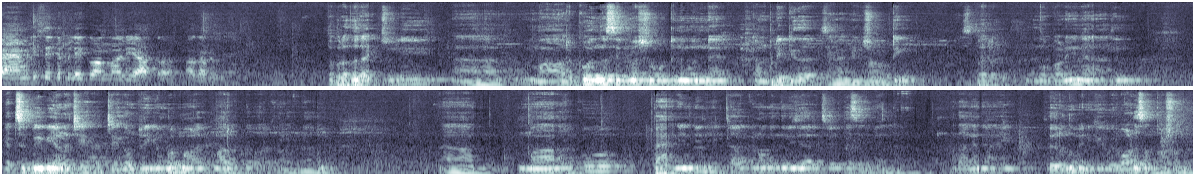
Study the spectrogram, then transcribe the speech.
ഫാമിലി സെറ്റപ്പിലേക്ക് വന്ന ഒരു യാത്ര. അതാണ്. ബ്രദർ ആക്ച്വലി മാർക്കോ എന്ന സിനിമ ഷൂട്ടിന് മുന്നേ കംപ്ലീറ്റ് ചെയ്ത സിനിമ മീൻ ഷൂട്ടിംഗ് നോക്കുകയാണെങ്കിൽ ഞാൻ ആദ്യം ഗെറ്റ്സ് ബേബിയാണ് ചെയ്തത് ചെയ്തുകൊണ്ടിരിക്കുമ്പോൾ Marco Marco pan Indian hit ആക്കണമെന്ന് വിചാരിച്ചെടുത്ത സിനിമയല്ല. അതങ്ങനെ ആയി തീർന്നു. എനിക്ക് ഒരുപാട് സന്തോഷമുണ്ട്.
